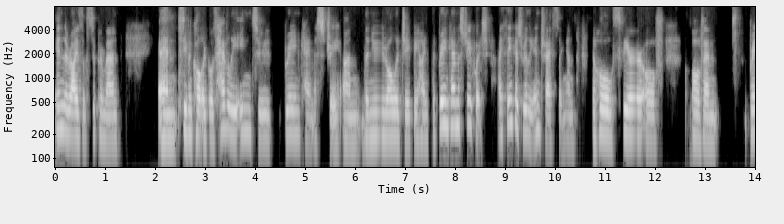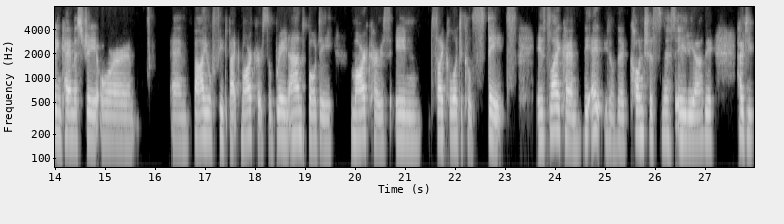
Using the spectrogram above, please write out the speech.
in The Rise of Superman, um, Stephen Kotler goes heavily into brain chemistry and the neurology behind the brain chemistry, which I think is really interesting, and the whole sphere of of um, brain chemistry or um, biofeedback markers, so brain and body markers in psychological states, is like um, the you know the consciousness area. The how do you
